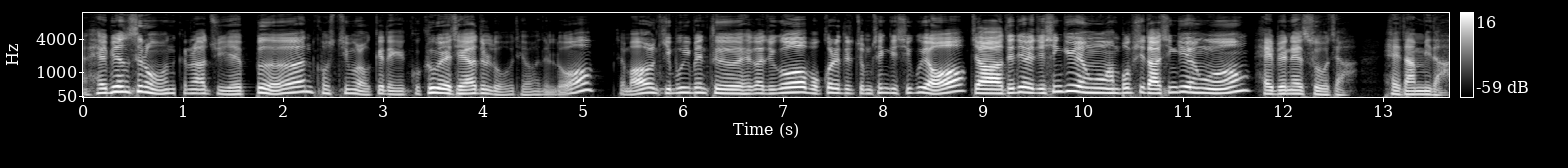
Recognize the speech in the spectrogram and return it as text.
해변스러운 그런 아주 예쁜 코스튬을 얻게 되겠고 그 외 제아들도 제아들도 자, 마을 기부 이벤트 해가지고 목걸이들 좀 챙기시고요. 자, 드디어 이제 신규 영웅 한번 봅시다. 신규 영웅 해변의 수호자. 해다입니다.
